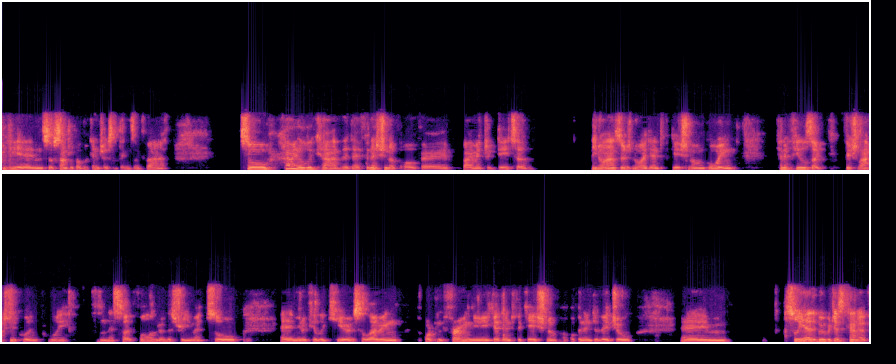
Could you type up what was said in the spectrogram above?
the um, substantial public interest and things like that. So, having a look at the definition of, of uh, biometric data, you know, as there's no identification ongoing, kind of feels like facial action coding probably doesn't necessarily fall under this remit. So, um, you know, if you look here, it's allowing or confirming the unique identification of, of an individual. Um, so yeah, we were just kind of,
